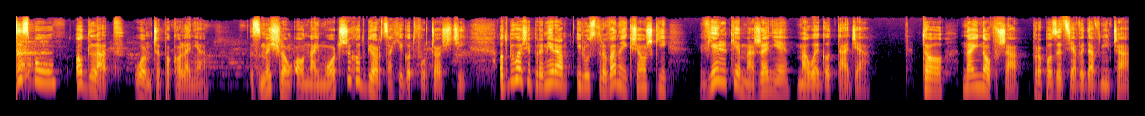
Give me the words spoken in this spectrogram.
Zespół od lat łączy pokolenia. Z myślą o najmłodszych odbiorcach jego twórczości odbyła się premiera ilustrowanej książki Wielkie marzenie małego Tadzia. To najnowsza propozycja wydawnicza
